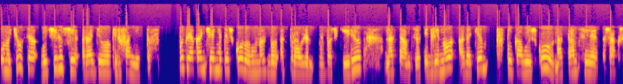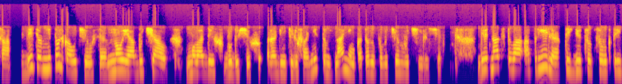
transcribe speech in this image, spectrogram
он учился в училище радиотелефонистов. После окончания этой школы он нас был отправлен в Башкирию на станцию Иглино, а затем в полковую школу на станции Шакша. Здесь он не только учился, но и обучал молодых будущих радиотелефонистам знаниям, которые получил в училище. 19 апреля 1943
